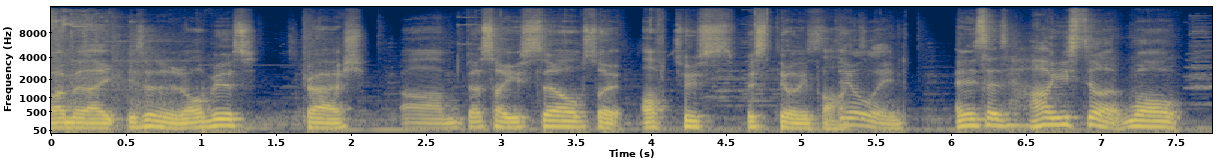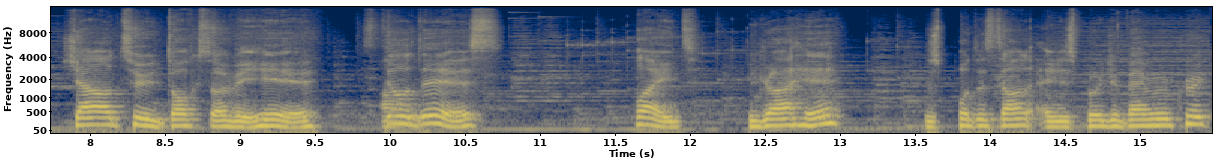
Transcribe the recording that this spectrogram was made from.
I mean like, isn't it obvious? It's trash. Um, that's how you sell. So off to the stealing part. Stealing. And it says how you steal it. Well, shout out to Docs over here. Steal this plate. You got here. Just put this down and just build your van real quick.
